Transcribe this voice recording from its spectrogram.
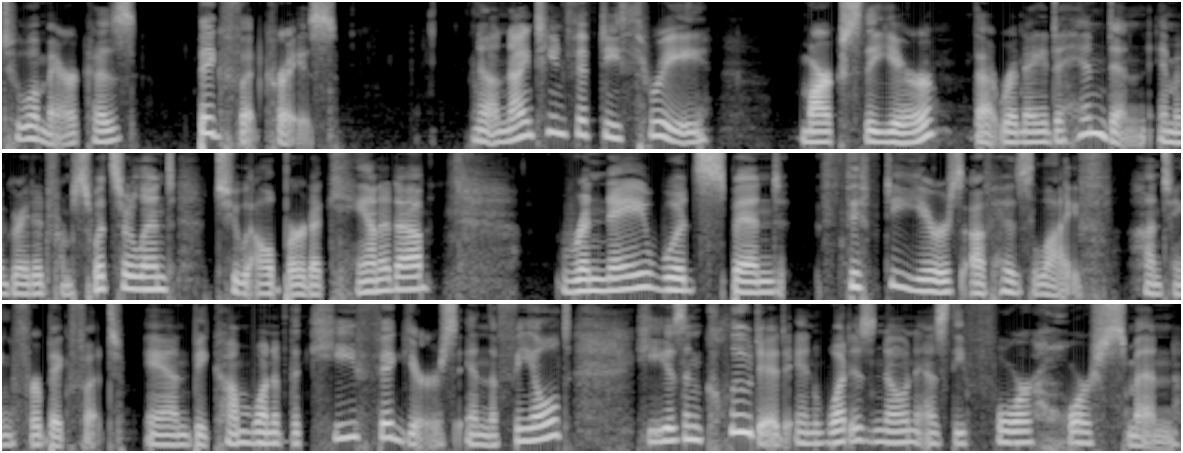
to America's Bigfoot craze. Now, 1953 marks the year that Rene Dahinden immigrated from Switzerland to Alberta, Canada. Rene would spend 50 years of his life hunting for Bigfoot and become one of the key figures in the field. He is included in what is known as the Four Horsemen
